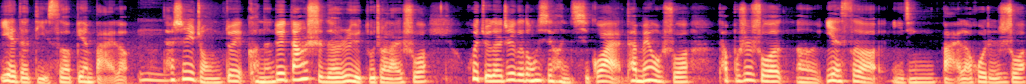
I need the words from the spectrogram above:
夜的底色变白了。嗯，它是一种对可能对当时的日语读者来说。会觉得这个东西很奇怪，他没有说，他不是说，呃，夜色已经白了，或者是说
